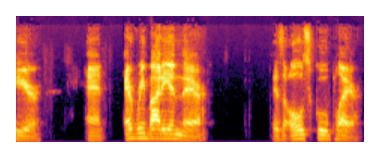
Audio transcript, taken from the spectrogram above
here, and everybody in there is an old school player.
